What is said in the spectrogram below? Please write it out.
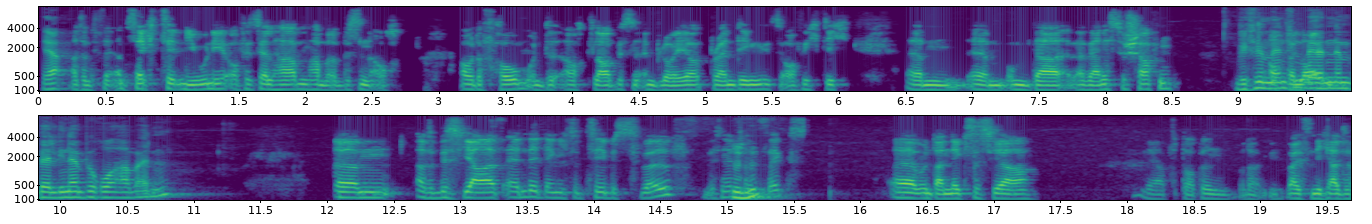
ja. also am 16. Juni offiziell haben, haben wir ein bisschen auch Out of Home und auch, glaube ich, ein Employer-Branding ist auch wichtig, ähm, ähm, um da Awareness zu schaffen. Wie viele Menschen werden im Berliner Büro arbeiten? Ähm, also bis Jahresende denke ich so 10 bis 12, wir sind jetzt mhm. schon 6. Äh, und dann nächstes Jahr ja, verdoppeln oder ich weiß nicht, also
